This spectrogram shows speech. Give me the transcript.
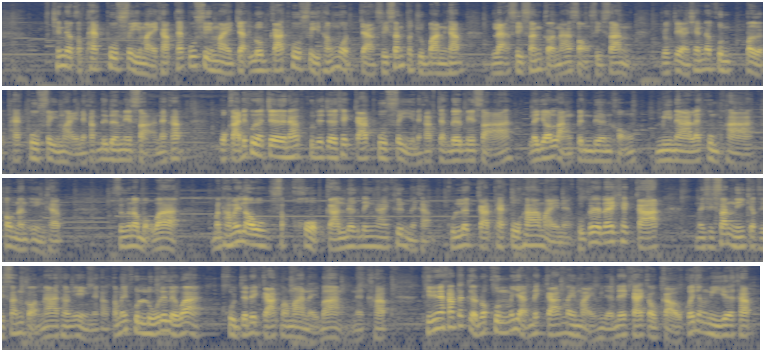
เช่นเดียวกับแพ็คพู4ใหม่ครับแพ็คพู4ใหม่จะรวมการ์ดพู4ทั้งหมดจากซีซั่นปัจจุบันครับและซีซั่นก่อนหน้า 2 ซีซั่นยกตัวอย่างเช่นถ้าคุณเปิดแพ็คพู4ใหม่นะครับในเดือนเมษานะครับโอกาสที่คุณจะเจอนะครับคุณจะเจอแค่การ์ดพู4นะครับจากเดือนเมษาและย้อนหลังเป็นเดือนของมีนาและกุมภาเท่านั้นเองครับซึ่งเราบอกว่า มันทำให้เราสโคบการเลือกได้ง่ายขึ้นนะครับ คุณเลือกการ์ดแพ็คคู5ใหม่เนี่ย คุณก็จะได้แค่การ์ดในซีซั่นนี้กับซีซั่นก่อนหน้าเท่านั้นเองนะครับทำให้คุณรู้ได้เลยว่าคุณจะได้การ์ดประมาณไหนบ้างนะครับ ทีนี้นะครับถ้าเกิดว่าคุณไม่อยากได้การ์ดใหม่ๆ คุณอยากได้การ์ดเก่าๆ ก็ยังมีเยอะครับ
